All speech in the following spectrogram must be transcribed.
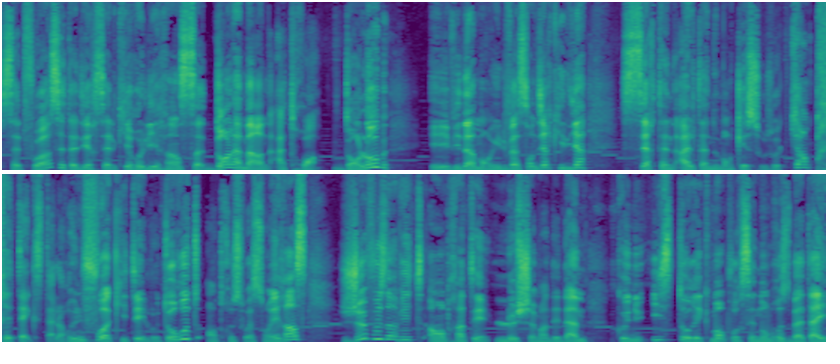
cette fois, c'est-à-dire celle qui relie Reims dans la Marne à Troyes dans l'Aube. Et évidemment, il va sans dire qu'il y a certaines haltes à ne manquer sous aucun prétexte. Alors une fois quitté l'autoroute entre Soissons et Reims, je vous invite à emprunter le chemin des dames, connu historiquement pour ses nombreuses batailles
